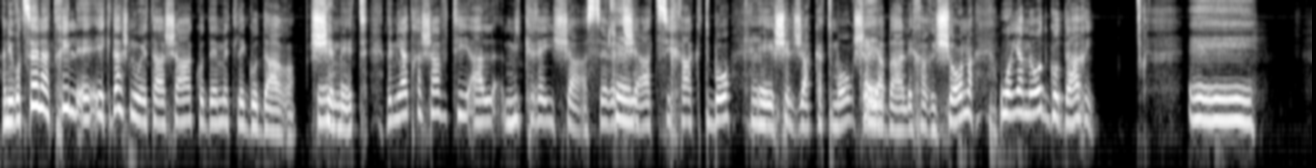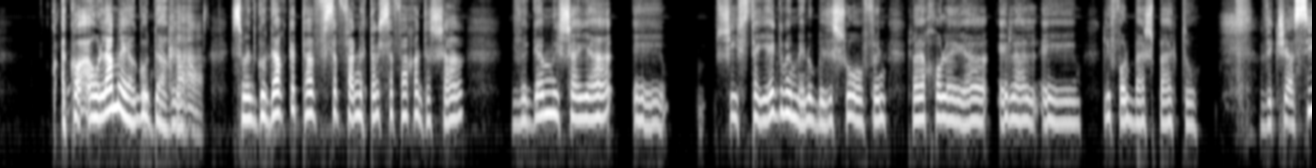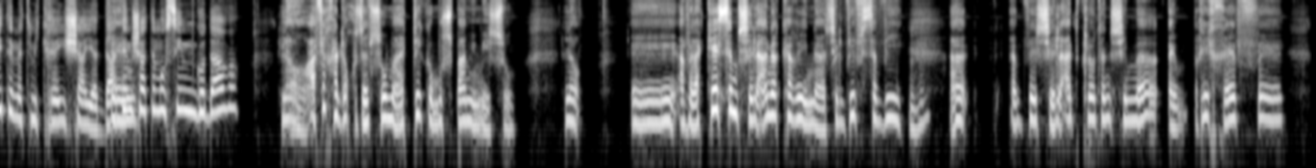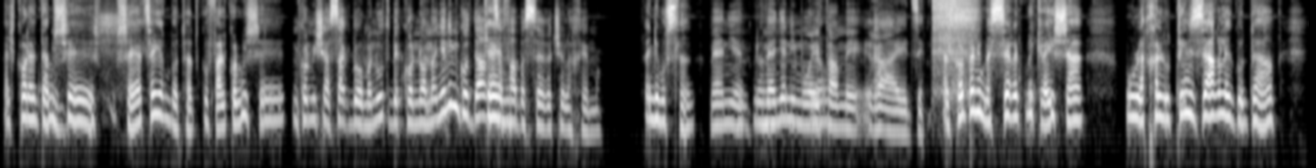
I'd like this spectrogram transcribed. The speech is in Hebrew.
אני רוצה להתחיל, אה, הקדשנו את השעה הקודמת לגודר כן. שמת, ומיד חשבתי על מקרה אישה, הסרט כן. שאת שיחקת בו, כן. אה, של ז'אק קטמור, כן. שהיה בעלך הראשון, הוא היה מאוד גודרי. אה, העולם היה גודרי. זאת אומרת, גודר כתב שפה, נתן שפה חדשה, וגם מי שהיה שהסתייג ממנו באיזשהו אופן, לא יכול היה אלא אה, לפעול בהשפעתו. וכשעשיתם את מקרה אישה, ידעתם כן. שאתם עושים גודר? לא, אף אחד לא חושב שהוא מעתיק או מושפע ממישהו. לא. אה, אבל הקסם של אנה קרינה, של ויב סבי, mm-hmm. ושל עד כלות הנשימה, ריחף אה, על כל אדם ש... שהיה צעיר באותה תקופה, על כל מי ש... כל מי שעסק באומנות, בקולנוע. מעניין אם גודר כן. צפה בסרט שלכם. אין לי מושג. מעניין, לא, מעניין אם הוא לא. אי פעם אה, ראה את זה. על כל פנים, הסרט מקרה אישה הוא לחלוטין זר לגודר,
